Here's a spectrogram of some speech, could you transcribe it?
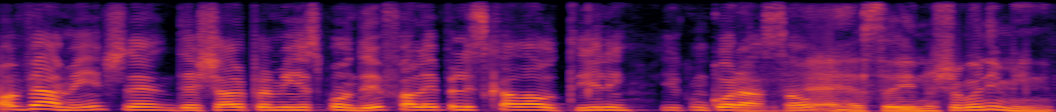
Obviamente, né, deixaram pra mim responder, falei pra ele escalar o Thielen e com coração. É, essa aí não chegou em mim.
